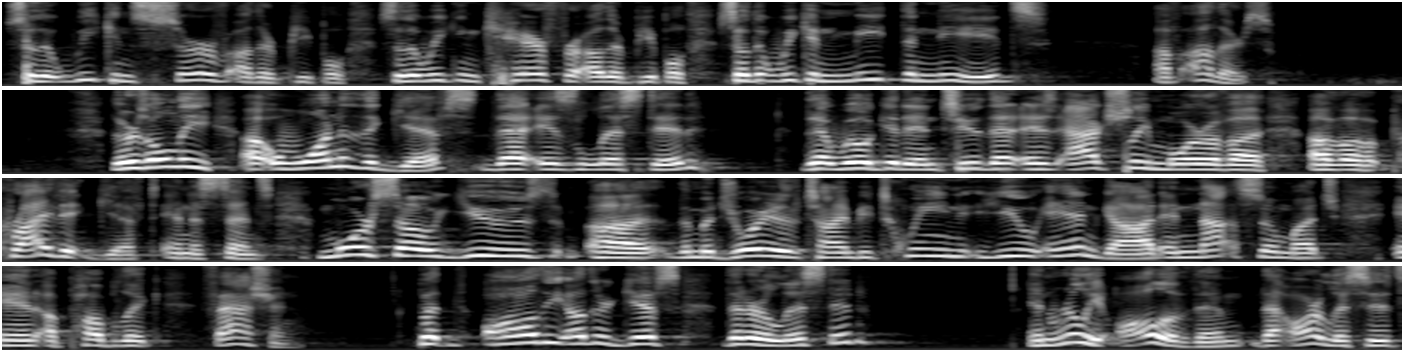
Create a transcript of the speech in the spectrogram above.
so that we can serve other people, so that we can care for other people, so that we can meet the needs of others. There's only uh, one of the gifts that is listed that we'll get into that is actually more of a, of a private gift in a sense, more so used uh, the majority of the time between you and God and not so much in a public fashion. But all the other gifts that are listed, and really all of them that are listed,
